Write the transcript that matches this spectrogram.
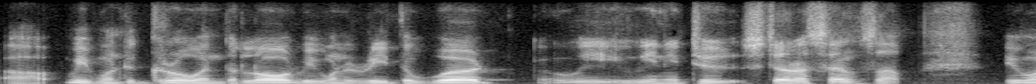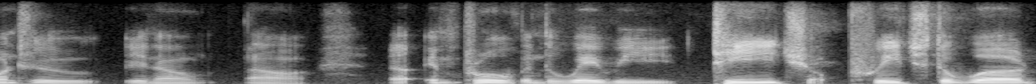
uh, we want to grow in the Lord. We want to read the Word. We we need to stir ourselves up. We want to you know uh, uh, improve in the way we teach or preach the Word,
